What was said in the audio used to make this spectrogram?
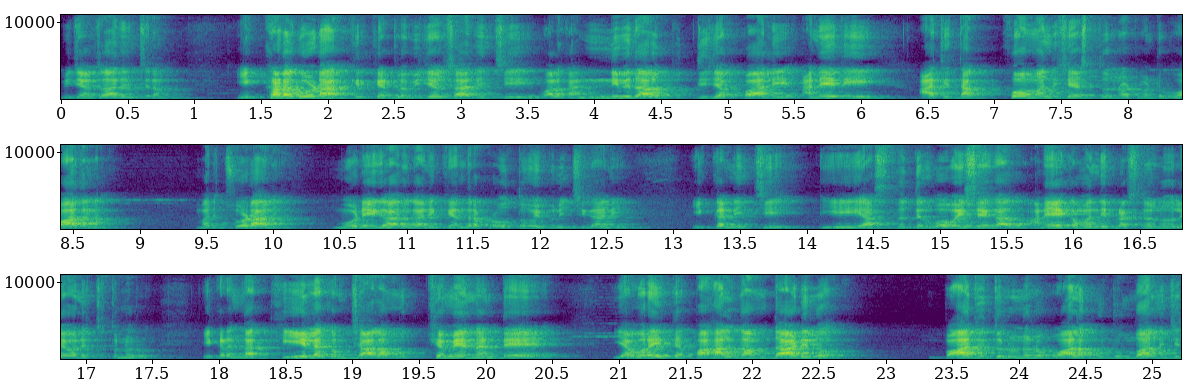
విజయం సాధించడం ఇక్కడ కూడా క్రికెట్లో విజయం సాధించి వాళ్ళకి అన్ని విధాల బుద్ధి చెప్పాలి అనేది అతి తక్కువ మంది చేస్తున్నటువంటి వాదన. మరి చూడాలి. మోడీ గారు కానీ కేంద్ర ప్రభుత్వం వైపు నుంచి కానీ ఇక్కడి నుంచి ఈ అసదుద్దీన్ ఓవైసే కాదు అనేక మంది ప్రశ్నలు లేవనెత్తుతున్నారు. ఇక్కడ ఇంకా కీలకం చాలా ముఖ్యమేందంటే ఎవరైతే పహల్గాం దాడిలో బాధితులు ఉన్నారో వాళ్ళ కుటుంబాల నుంచి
